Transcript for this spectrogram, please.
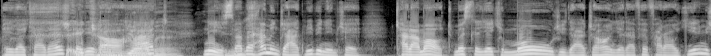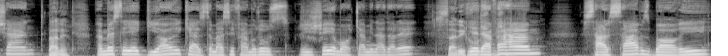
پیدا کردنش خیلی راحت کمیابه. نیست. و به همین جهت می‌بینیم که کلمات مثل یک موجی در جهان یه دفعه فراگیر میشند بله. و مثل یک گیاهی که از مسیح فرمودوس ریشه محکمی نداره یه دفعه. هم سرسبز باقی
